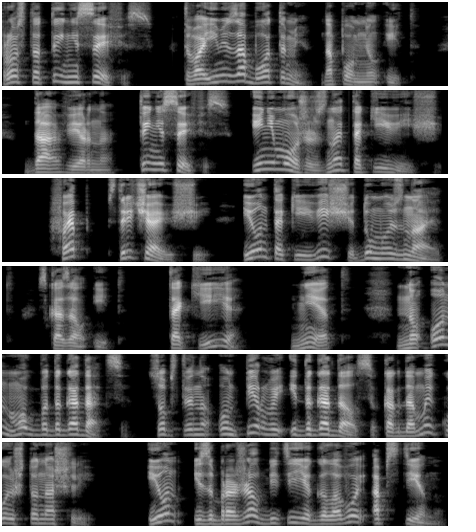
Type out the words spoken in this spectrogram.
Просто ты не Сефис. Твоими заботами, напомнил Ит. Да, верно. Ты не Сефис и не можешь знать такие вещи. Фэб встречающий, и он такие вещи, думаю, знает, сказал Ит. Такие? Нет. Но он мог бы догадаться. Собственно, он первый и догадался, когда мы кое-что нашли. И он изображал битие головой об стену,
